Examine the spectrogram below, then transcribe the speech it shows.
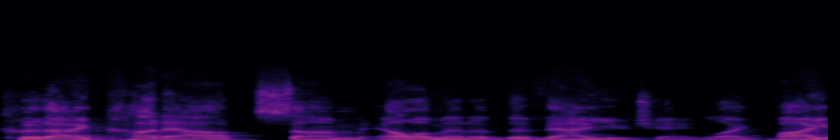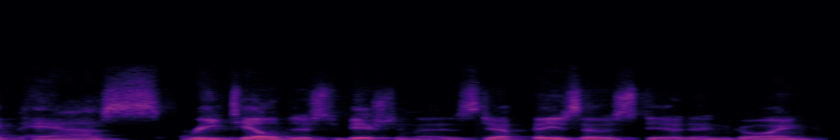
Could I cut out some element of the value chain, like bypass retail distribution, as Jeff Bezos did in going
